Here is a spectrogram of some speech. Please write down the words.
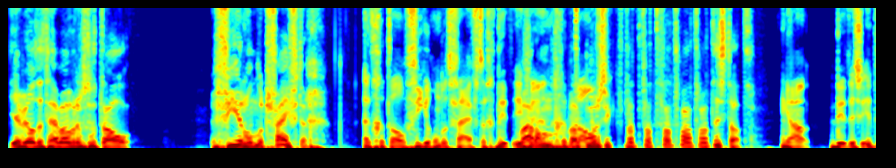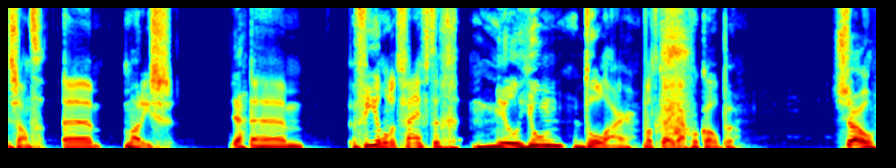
Jij wilde het hebben over het getal 450. Het getal 450. Dit is Waarom? een Wat, getal... moest ik, wat, wat, wat, wat, wat is dat? Nou, dit is interessant. Ehm Maurice. Ja. Ehm, 450 miljoen dollar. Wat kan je daarvoor kopen? Zo.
